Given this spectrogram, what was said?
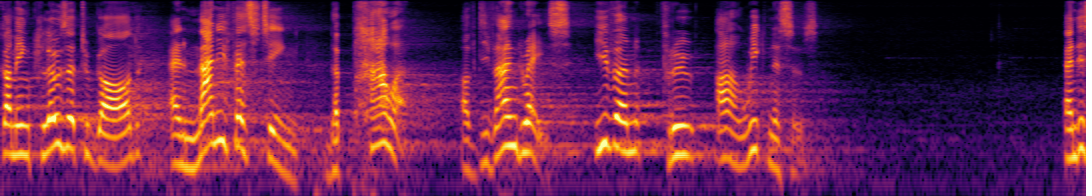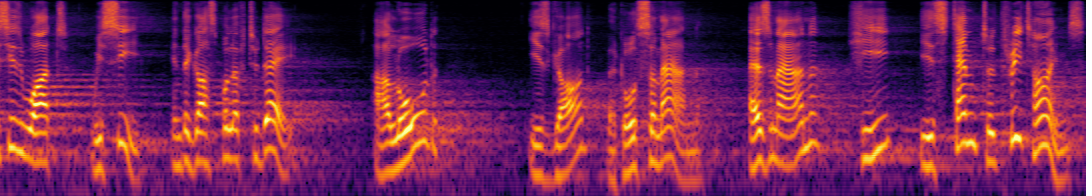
coming closer to God, and manifesting the power of divine grace, even through our weaknesses. And this is what we see in the gospel of today. Our Lord is God, but also man. As man, he is tempted three times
